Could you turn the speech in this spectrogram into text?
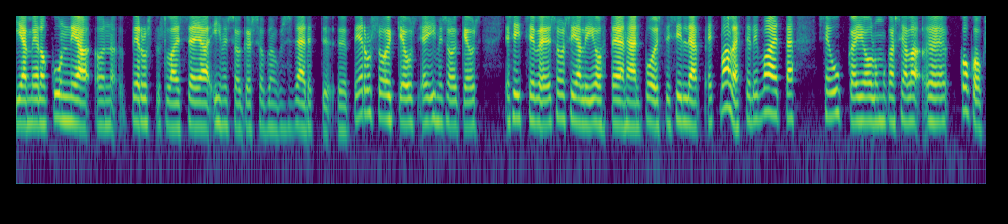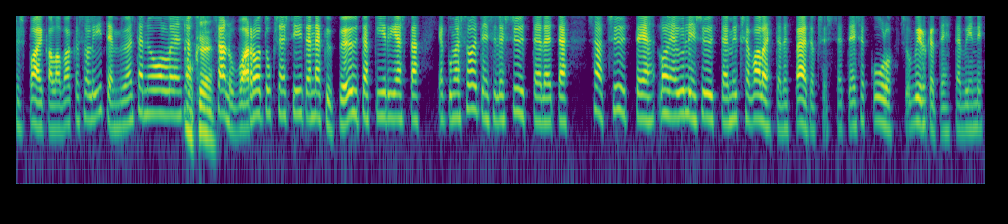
Ja meillä on kunnia on perustuslaissa ja ihmisoikeussopimuksessa säädetty perusoikeus ja ihmisoikeus. Ja sitten se sosiaalijohtajan hän poisti sillä, että valehteli vaan, että se ukka ei ollut mukaan siellä kokouksessa paikalla, vaikka se oli itse myöntänyt olleensa, okay. saanut varoituksen siitä, näkyy pöytäkirjasta. Ja kun mä soitin sille syyttäjälle, että sä oot syyttäjä, loja ylin syyttäjä, miksi sä valehtelet päätöksessä, että ei se kuulu sun virkatehtäviin, niin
